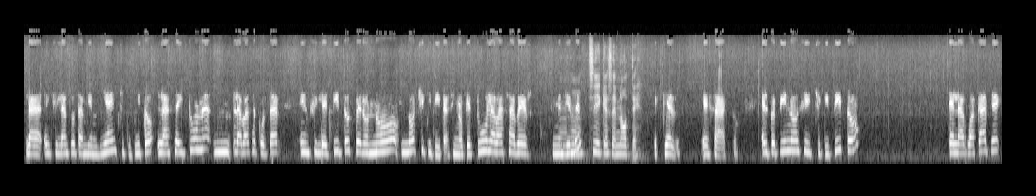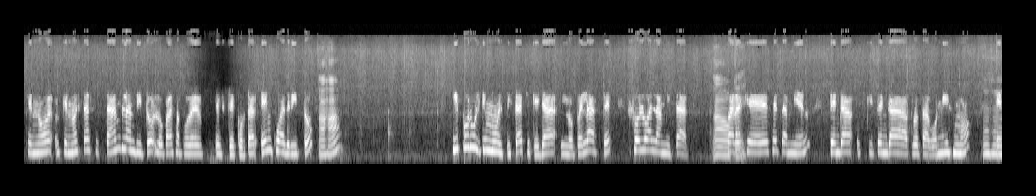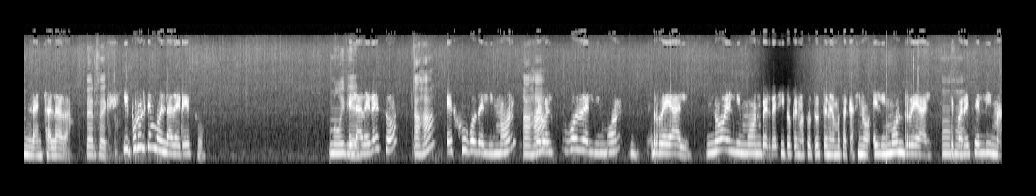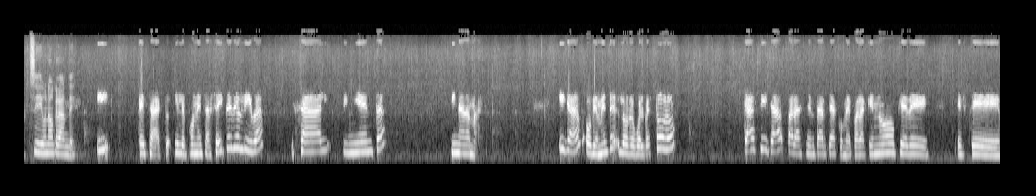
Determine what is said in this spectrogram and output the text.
La, el cilantro también bien chiquitito. La aceituna mm, la vas a cortar en filetitos, pero no no chiquitita, sino que tú la vas a ver, ¿sí me entiendes? Sí, que se note. que quede. Exacto. El pepino sí chiquitito. El aguacate que no que no está tan blandito lo vas a poder este cortar en cuadritos Ajá. Y por último el pistache que ya lo pelaste solo a la mitad Ah, para que ese también tenga que tenga protagonismo en la ensalada. Perfecto. Y por último el aderezo. Muy bien. El aderezo Ajá. es jugo de limón, Ajá. pero el jugo de limón real, no el limón verdecito que nosotros tenemos acá, sino el limón real, que parece lima. Sí, uno grande. Y, exacto, y le pones aceite de oliva, sal, pimienta y nada más. Y ya, obviamente, lo revuelves todo, casi ya para sentarte a comer, para que no quede este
